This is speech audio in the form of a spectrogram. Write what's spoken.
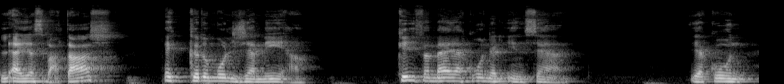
الآية 17 اكرموا الجميع. كيفما يكون الإنسان؟ يكون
